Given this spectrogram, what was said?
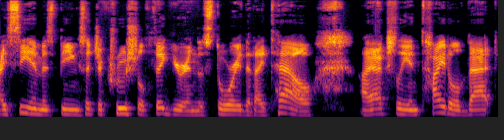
I see him as being such a crucial figure in the story that I tell. I actually entitled that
